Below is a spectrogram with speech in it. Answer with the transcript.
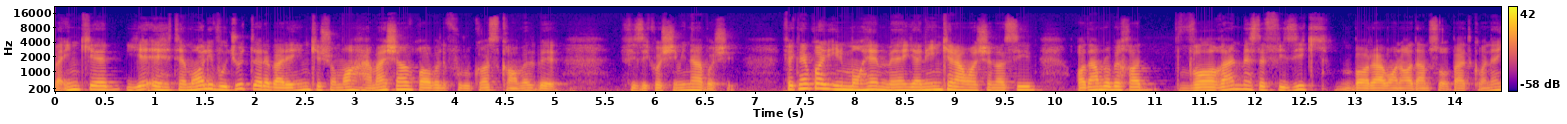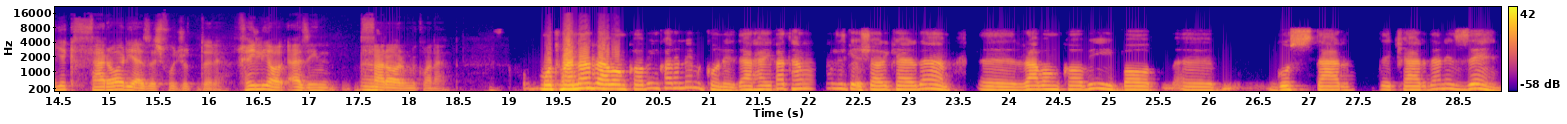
و اینکه یه احتمالی وجود داره برای اینکه شما همش هم قابل فروکاست کامل به فیزیک و شیمی نباشید. فکر نمی این مهمه؟ یعنی اینکه روانشناسی آدم رو بخواد واقعا مثل فیزیک با روان آدم صحبت کنه یک فراری ازش وجود داره. خیلی از این فرار می‌کنن. مطمئنا روانکاوی این کارو نمی‌کنه. در حقیقت همونجور که اشاره کردم روانکاوی با گسترده کردن ذهن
